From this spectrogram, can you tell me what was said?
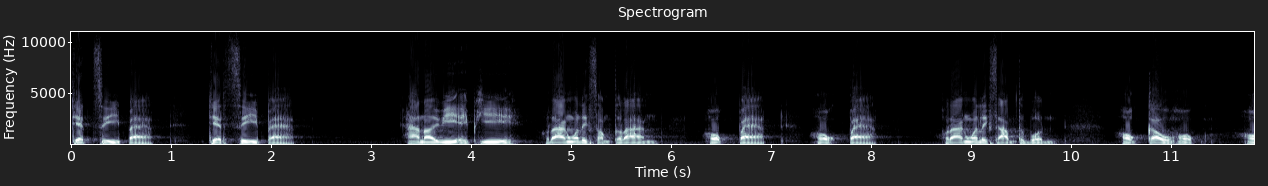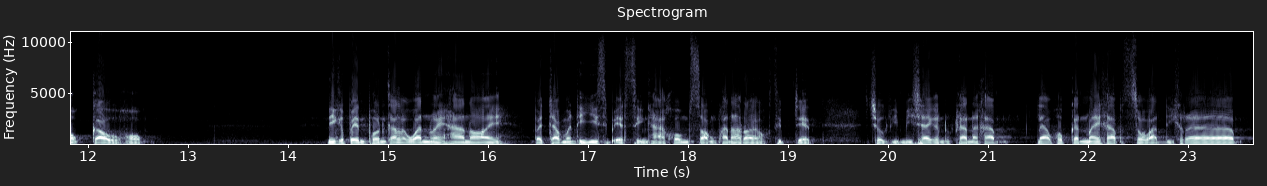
748 748ห้าน้อย VIP รางวัลเลข2ตาราง68 68รางวัลเลข3ตัวบน696 696นี่ก็เป็นผลการรางวัลหน่วยฮาน้อย ประจำวันที่ 21 สิงหาคม 2567 โชคดีมีชัยกันทุกท่านนะครับ แล้วพบกันไหมครับ สวัสดีครับ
